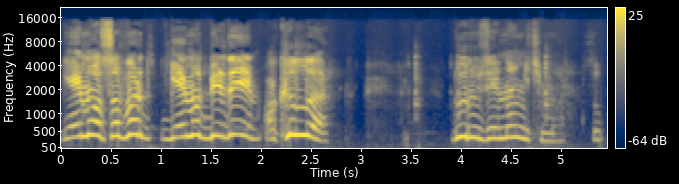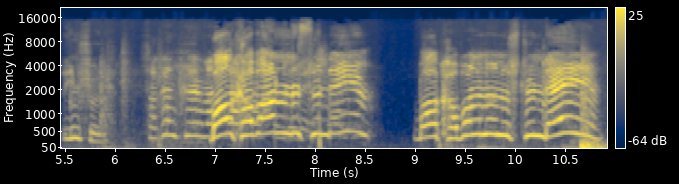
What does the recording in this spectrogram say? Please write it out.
Game mode 0, Game mode 1'deyim. Akıllı. Dur üzerinden geçeyim bari. Zıplayayım şöyle. Sakın kırma. Bal kabağının üstündeyim. Bal kabağının üstündeyim.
